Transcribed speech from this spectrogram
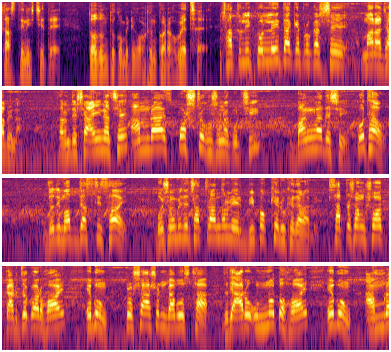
শাস্তি নিশ্চিতে তদন্ত কমিটি গঠন করা হয়েছে। ছাত্রলীগ করলেই তাকে প্রকাশ্যে মারা যাবে না। কারণ দেশে আইন আছে। আমরা স্পষ্ট ঘোষণা করছি, বাংলাদেশে কোথাও যদি মব জাস্টিস হয় বৈষম্যবিরোধী ছাত্র আন্দোলনের বিপক্ষে রুখে দাঁড়াবে। ছাত্র সংসদ কার্যকর হয় এবং প্রশাসন ব্যবস্থা যদি আরও উন্নত হয় এবং আমরা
